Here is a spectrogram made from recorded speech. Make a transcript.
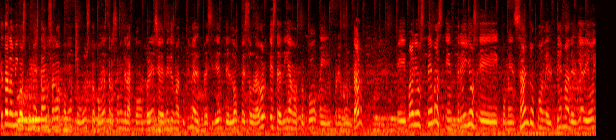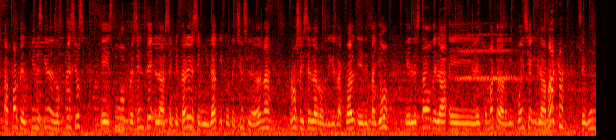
¿Qué tal amigos? ¿Cómo están? Saludo con mucho gusto con este resumen de la conferencia de medios matutina del presidente López Obrador. Este día nos tocó eh, preguntar eh, varios temas, entre ellos eh, comenzando con el tema del día de hoy, aparte del quiénes quieren los precios, estuvo presente la secretaria de Seguridad y Protección Ciudadana, Rosa Isela Rodríguez, la cual detalló el estado de la, del combate a la delincuencia y la baja según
